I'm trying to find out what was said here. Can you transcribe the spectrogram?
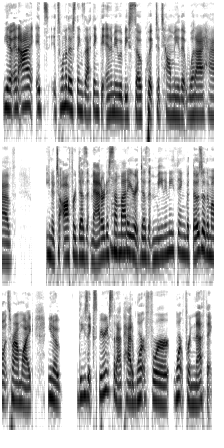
you know, and I, it's, it's one of those things that I think the enemy would be so quick to tell me that what I have you know to offer doesn't matter to somebody mm-hmm. or it doesn't mean anything but those are the moments where i'm like you know these experiences that I've had weren't for weren't for nothing.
